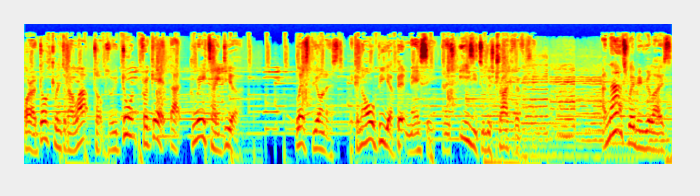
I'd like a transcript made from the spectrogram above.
or a document on our laptop so we don't forget that great idea. Let's be honest, it can all be a bit messy and it's easy to lose track of everything. And that's when we realise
